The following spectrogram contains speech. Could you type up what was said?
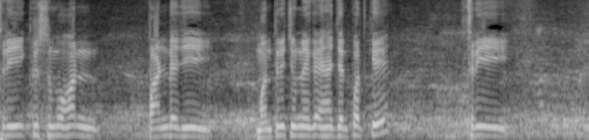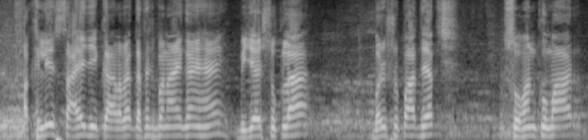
श्री कृष्ण मोहन पांडे जी मंत्री चुने गए हैं जनपद के। श्री अखिलेश शाही जी कार्यालय अध्यक्ष बनाए गए हैं। विजय शुक्ला, वरिष्ठ उपाध्यक्ष, सोहन कुमार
